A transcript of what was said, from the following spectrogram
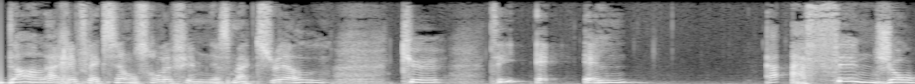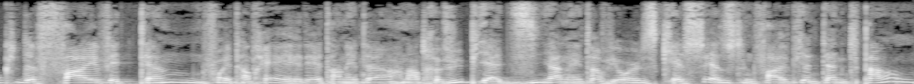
dans la réflexion sur le féminisme actuel que, tu fait une joke de 5 et 10 une fois elle est en, entrevue puis elle dit à l'intervieweuse qu'elle elle, c'est une 5 puis une 10 qui parle.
